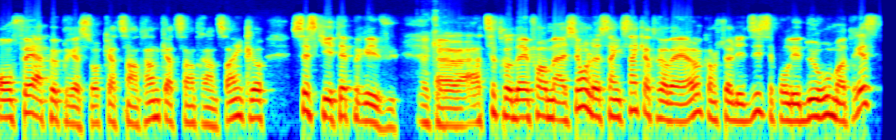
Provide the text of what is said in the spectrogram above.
on fait à peu près ça, 430, 435, là, c'est ce qui était prévu. OK. Euh, à titre d'information, le 581, comme je te l'ai dit, c'est pour les deux roues motrices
